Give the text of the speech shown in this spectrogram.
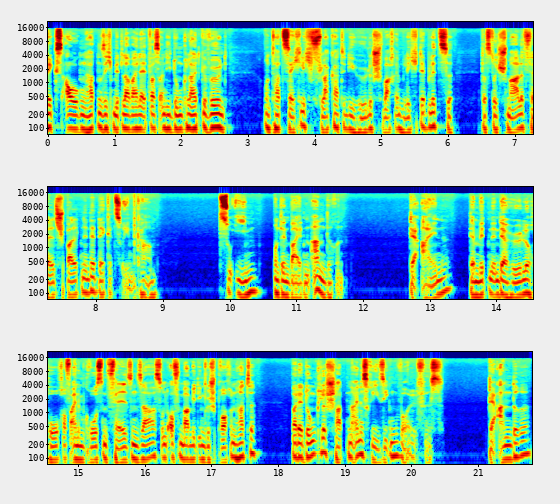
Ricks Augen hatten sich mittlerweile etwas an die Dunkelheit gewöhnt, und tatsächlich flackerte die Höhle schwach im Licht der Blitze, das durch schmale Felsspalten in der Decke zu ihm kam. Zu ihm und den beiden anderen. Der eine, der mitten in der Höhle hoch auf einem großen Felsen saß und offenbar mit ihm gesprochen hatte, war der dunkle Schatten eines riesigen Wolfes. Der andere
